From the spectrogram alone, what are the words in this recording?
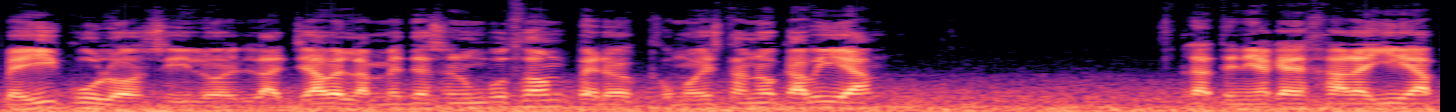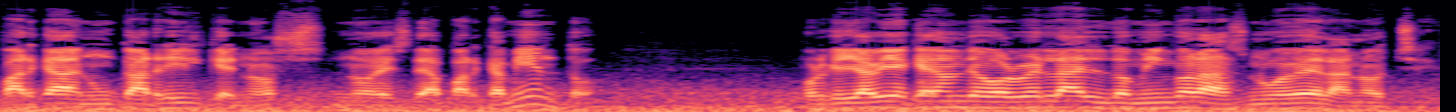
vehículos y las llaves las metes en un buzón, pero como esta no cabía, la tenía que dejar allí aparcada en un carril que no es, de aparcamiento. Porque yo había quedado en devolverla el domingo a las 9 de la noche.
